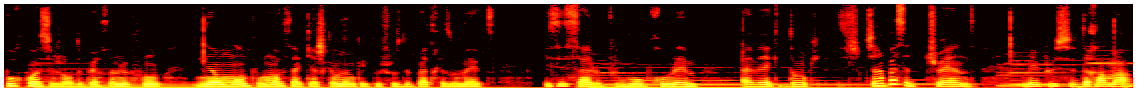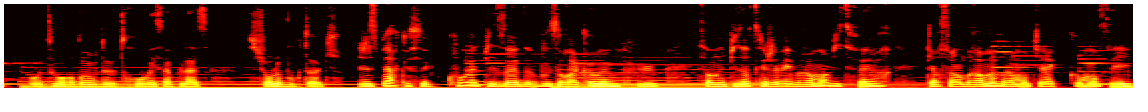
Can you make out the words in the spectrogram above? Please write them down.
pourquoi ce genre de personnes le font. Néanmoins, pour moi, ça cache quand même quelque chose de pas très honnête. Et c'est ça le plus gros problème avec, donc, je dirais pas cette trend, mais plus ce drama autour donc de trouver sa place sur le BookTok. J'espère que ce court épisode vous aura quand même plu. C'est un épisode que j'avais vraiment envie de faire car c'est un drama vraiment qui a commencé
